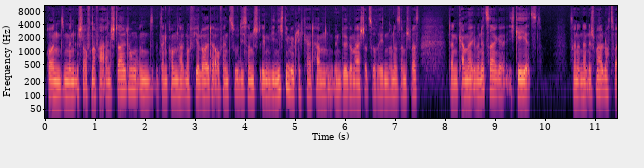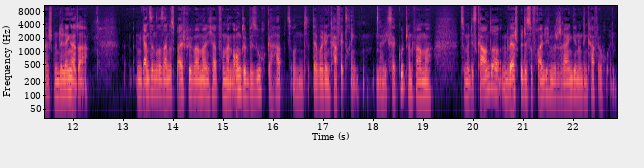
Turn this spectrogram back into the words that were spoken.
und man ist auf einer Veranstaltung und dann kommen halt noch vier Leute auf einen zu, die sonst irgendwie nicht die Möglichkeit haben, mit dem Bürgermeister zu reden oder sonst was, dann kann man eben nicht sagen, ich gehe jetzt, sondern dann ist man halt noch zwei Stunden länger da. Ein ganz interessantes Beispiel war mal, ich habe von meinem Onkel Besuch gehabt und der wollte einen Kaffee trinken. Und dann habe ich gesagt, gut, dann fahren wir zum Discounter und wärst bitte so freundlich und würdest reingehen und den Kaffee holen.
